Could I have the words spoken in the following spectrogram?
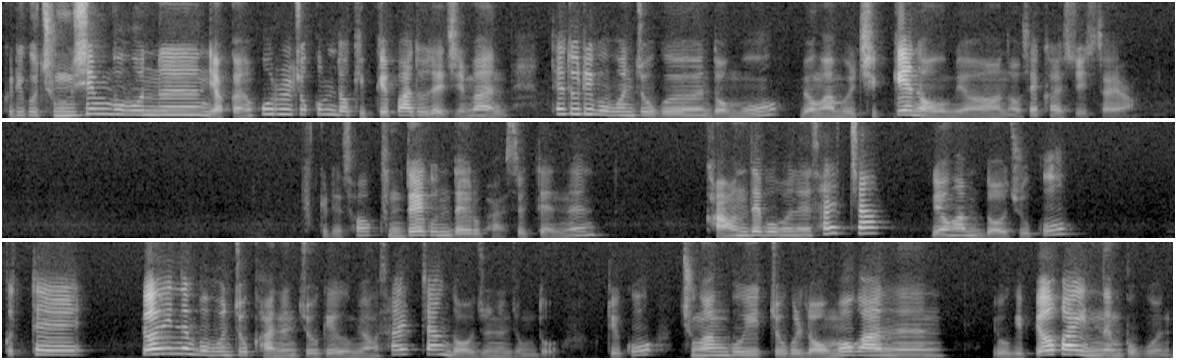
그리고 중심 부분은 약간 홀을 조금 더 깊게 파도 되지만 테두리 부분 쪽은 너무 명암을 짙게 넣으면 어색할 수 있어요. 그래서 군데군데로 봤을 때는 가운데 부분에 살짝 명암 넣어주고 끝에 뼈 있는 부분 쪽 가는 쪽에 음영 살짝 넣어주는 정도 그리고 중앙 부위 쪽을 넘어가는 여기 뼈가 있는 부분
